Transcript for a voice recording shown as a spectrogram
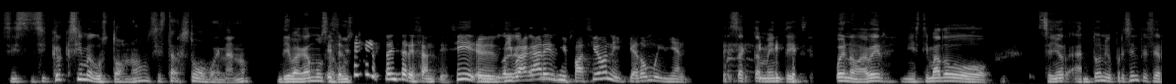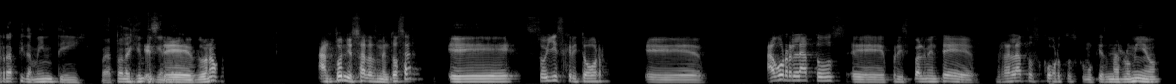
Sí, sí, creo que sí me gustó, ¿no? Sí, está, estuvo buena, ¿no? Divagamos. Sí, está interesante. Sí, eh, divagar es mi pasión y quedó muy bien. Exactamente. bueno, a ver, mi estimado señor Antonio, preséntese rápidamente para toda la gente que. Este, bueno, Antonio Salas Mendoza, eh, soy escritor, eh, hago relatos, eh, principalmente relatos cortos, como que es más lo mío.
